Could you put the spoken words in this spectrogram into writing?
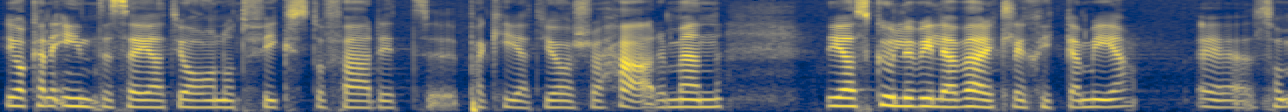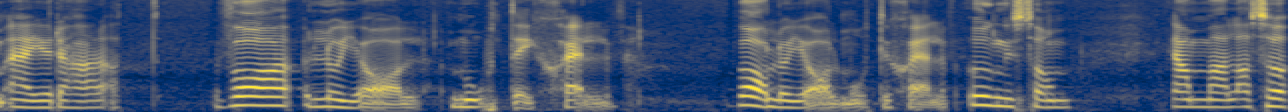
Jag kan inte säga att jag har något fixt och färdigt eh, paket, gör så här, men det jag skulle vilja verkligen skicka med eh, som är ju det här att var lojal mot dig själv. Var lojal mot dig själv, ung som gammal. Alltså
